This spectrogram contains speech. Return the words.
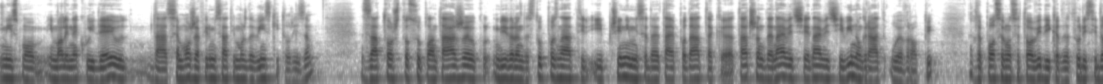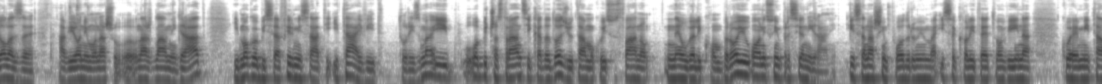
mi smo imali neku ideju da se može afirmisati možda vinski turizam, zato što su plantaže, mi vjerujem da ste upoznati i čini mi se da je taj podatak e, tačan, da je najveći, najveći vinograd u Evropi. Dakle, posebno se to vidi kada turisti dolaze avionima u, našu, u naš glavni grad i mogao bi se afirmisati i taj vid turizma i obično stranci kada dođu tamo koji su stvarno ne u velikom broju, oni su impresionirani i sa našim podrumima i sa kvalitetom vina koje mi tamo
